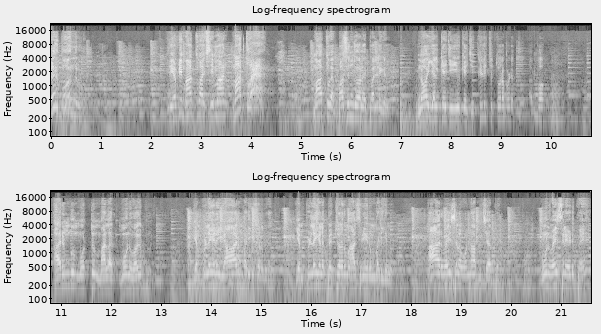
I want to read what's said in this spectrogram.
வெறுப்பு வந்து இது எப்படி மாத்துவா சீமான்? மாத்துவேன். மாத்துவேன். பசுஞ்சோலை பள்ளிகள். நோ எல்கேஜி யூகேஜி கிழிச்சு தூரப்படுத்து. அப்போ அரும்பு மொட்டு மலர் மூணு வகுப்பு. என் பிள்ளைகளை யாரும் படிக்க சொல்லக்கூடாது. என் பிள்ளைகளை பெற்றோரும் ஆசிரியரும் படிக்கணும். ஆறு வயசுல ஒன்னாப்பு சேர்ப்பேன். மூணு வயசுல எடுப்பேன்.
